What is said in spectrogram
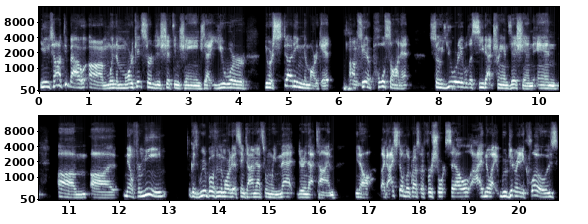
you, talked about um, when the market started to shift and change that you were you were studying the market um, so you had a pulse on it. So you were able to see that transition. And um, uh, know, for me, because we were both in the market at the same time, that's when we met during that time. You know, like I stumbled across my first short sale. I know I, we were getting ready to close,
